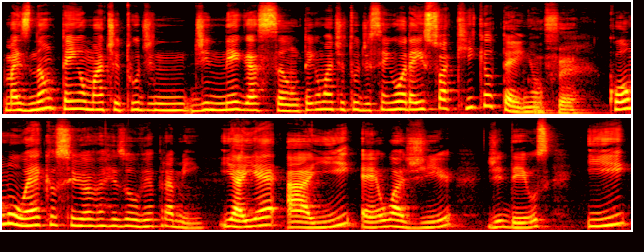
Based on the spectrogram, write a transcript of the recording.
Mas não tenha uma atitude de negação, tenha uma atitude, Senhor, é isso aqui que eu tenho Com fé. como é que o Senhor vai resolver para mim? E aí é aí é o agir de Deus e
